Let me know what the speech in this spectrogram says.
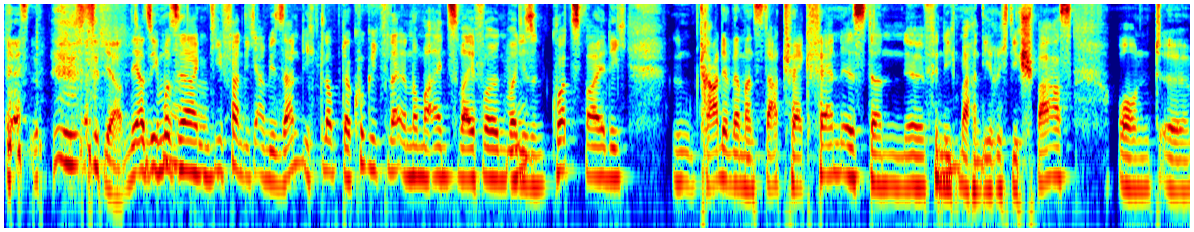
ja, nee, also ich muss sagen, die fand ich amüsant. Ich glaube, da gucke ich vielleicht noch mal ein, zwei Folgen, weil mhm. die sind kurzweilig. Gerade wenn man Star Trek Fan ist, dann äh, finde ich, machen die richtig Spaß. Und äh,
